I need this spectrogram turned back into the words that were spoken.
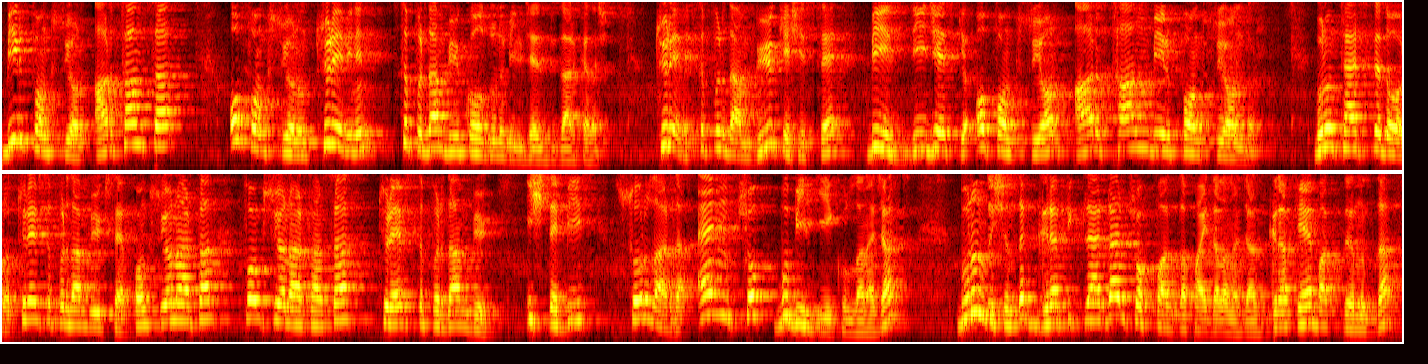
Bir fonksiyon artansa o fonksiyonun türevinin sıfırdan büyük olduğunu bileceğiz biz arkadaşlar türev sıfırdan büyük eşitse biz diyeceğiz ki o fonksiyon artan bir fonksiyondur. Bunun tersi de doğru. Türev sıfırdan büyükse fonksiyon artan, fonksiyon artansa türev sıfırdan büyük. İşte biz sorularda en çok bu bilgiyi kullanacağız. Bunun dışında grafiklerden çok fazla faydalanacağız. Grafiğe baktığımızda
